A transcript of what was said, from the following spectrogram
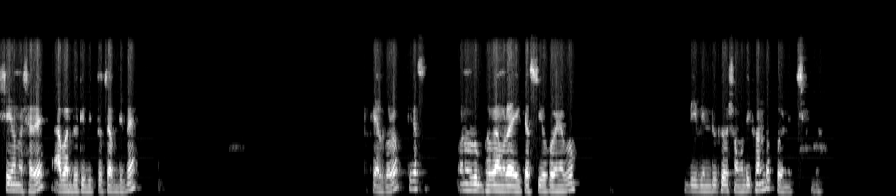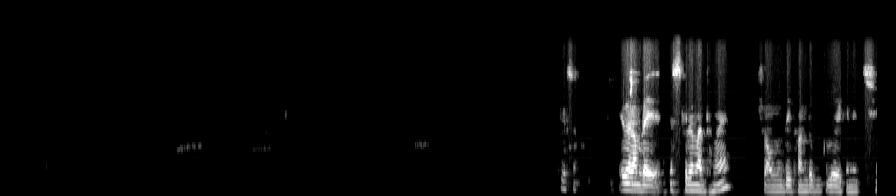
সেই অনুসারে আবার দুটি বৃত্তচাপ দিবে। খেয়াল করো, ঠিক আছে? অনুরূপ ভাবে আমরা এই কাজটিও করে নেব। বি বিন্দুকেও সমদ্বিখণ্ড করে নিচ্ছি ঠিক আছে? এবার আমরা স্কেলের মাধ্যমে সমদ্বিখণ্ডকগুলো এঁকে নিচ্ছি।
